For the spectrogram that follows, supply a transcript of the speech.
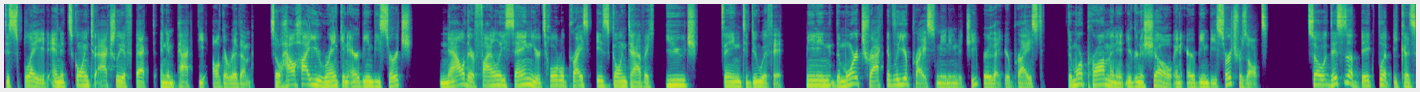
displayed and it's going to actually affect and impact the algorithm. So, how high you rank in Airbnb search, now they're finally saying your total price is going to have a huge thing to do with it meaning the more attractively you're priced, meaning the cheaper that you're priced, the more prominent you're going to show in Airbnb search results. So this is a big flip because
